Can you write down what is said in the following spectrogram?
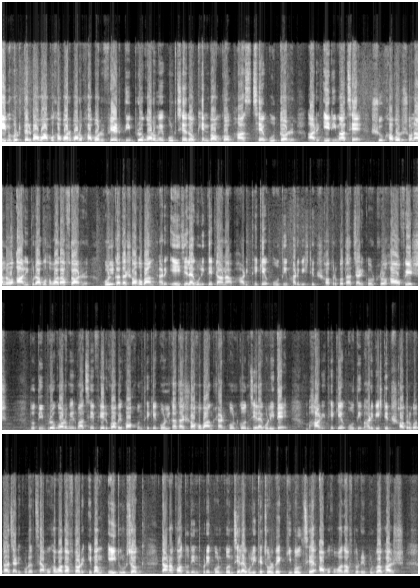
এই মুহূর্তের পাওয়া আবহাওয়ার বড় খবর। ফের তীব্র গরমে পুড়ছে দক্ষিণবঙ্গ ভাসছে উত্তর, আর এরই মাঝে সুখবর শোনালো আলিপুর আবহাওয়া দফতর। কলকাতা সহ বাংলার এই জেলাগুলিতে টানা ভারী থেকে অতি ভারী বৃষ্টির সতর্কতা জারি করল হাওয়া অফিস। তো তীব্র গরমের মাঝে ফের কবে কখন থেকে কলকাতা সহ বাংলার কোন কোন জেলাগুলিতে ভারী থেকে অতি ভারী বৃষ্টির সতর্কতা জারি করেছে আবহাওয়া দফতর এবং এই দুর্যোগ টানা কতদিন ধরে কোন কোন জেলাগুলিতে চলবে কি বলছে আবহাওয়া দফতরের পূর্বাভাস?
